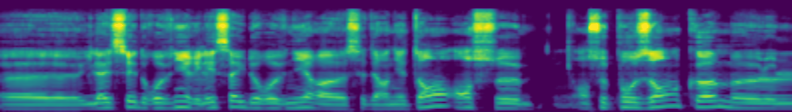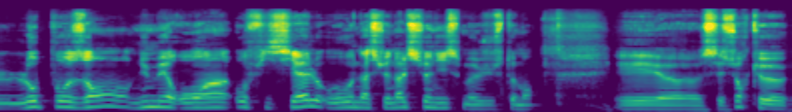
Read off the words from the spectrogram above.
il a essayé de revenir, il essaye de revenir ces derniers temps en se, posant comme euh, l'opposant numéro un officiel au national-sionisme, justement. Et c'est sûr que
